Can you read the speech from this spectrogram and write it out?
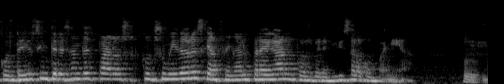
contenidos interesantes para los consumidores que al final traigan pues beneficios a la compañía. Mm.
